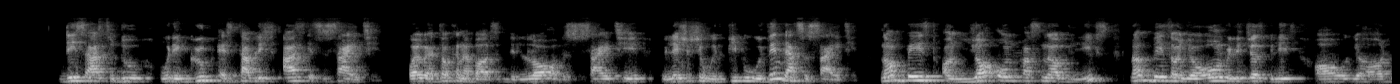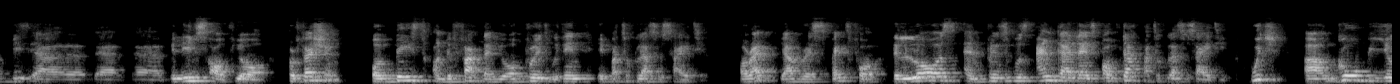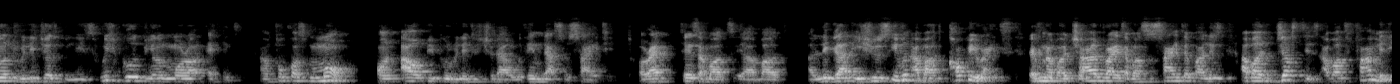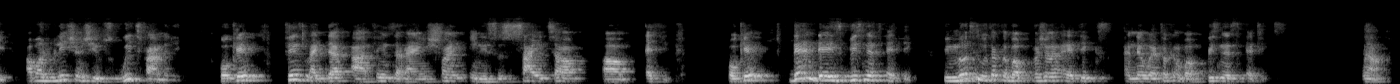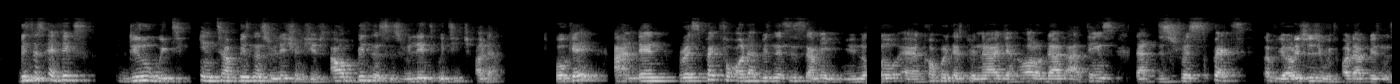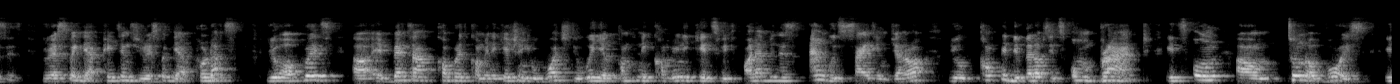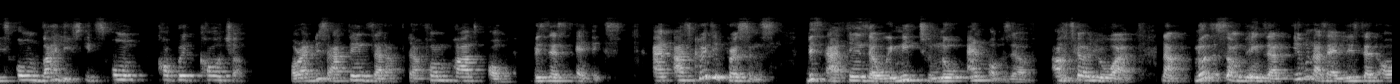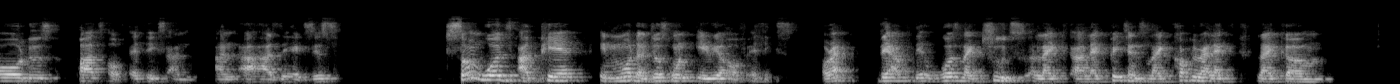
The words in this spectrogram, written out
This has to do with a group established as a society where we're talking about the law of the society, relationship with people within that society, not based on your own personal beliefs, not based on your own religious beliefs or your uh, uh, uh, beliefs of your profession, but based on the fact that you operate within a particular society. All right, you have respect for the laws and principles and guidelines of that particular society, which uh, go beyond religious beliefs, which go beyond moral ethics, and focus more on how people relate to each other within that society all right? Things about about uh, legal issues, even about copyrights, even about child rights, about societal values, about justice, about family, about relationships with family. Okay, things like that are things that are enshrined in a societal um, ethic. Okay, then there is business ethic. You notice we talked about professional ethics, and then we're talking about business ethics. Now, business ethics deal with inter-business relationships, how businesses relate with each other okay and then respect for other businesses i mean you know uh, corporate espionage and all of that are things that disrespect your relationship with other businesses you respect their patents you respect their products You operate uh, a better corporate communication. You watch the way your company communicates with other business and with society in general. Your company develops its own brand, its own um, tone of voice, its own values, its own corporate culture. All right, these are things that, are, that form part of business ethics. And as creative persons, these are things that we need to know and observe. I'll tell you why. Now, notice some things that even as I listed all those parts of ethics and, and uh, as they exist, some words appear in more than just one area of ethics. All right, there are there was like truths, like uh, like patents, like copyright, like like um,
